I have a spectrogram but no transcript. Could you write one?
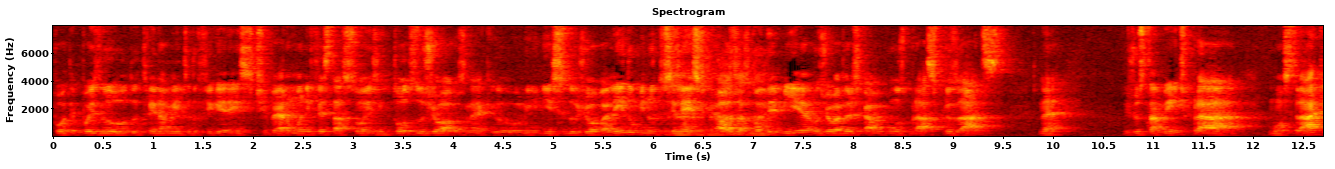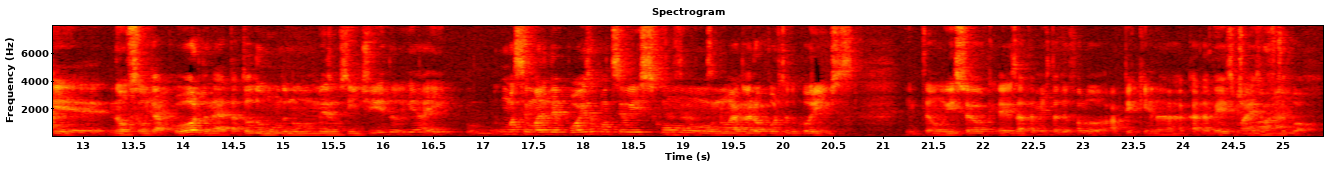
Pô, depois do, do, treinamento do Figueirense tiveram manifestações em todos os jogos, né? Que no início do jogo, além do minuto de silêncio por causa da né? pandemia, os jogadores ficavam com os braços cruzados, né? Justamente para mostrar que não são de acordo, né? Tá todo mundo no mesmo sentido e aí uma semana depois aconteceu isso com no, no aeroporto do Corinthians. Então isso é, é exatamente o que o Tadeu falou, a pequena cada vez futebol, mais o futebol. Né?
